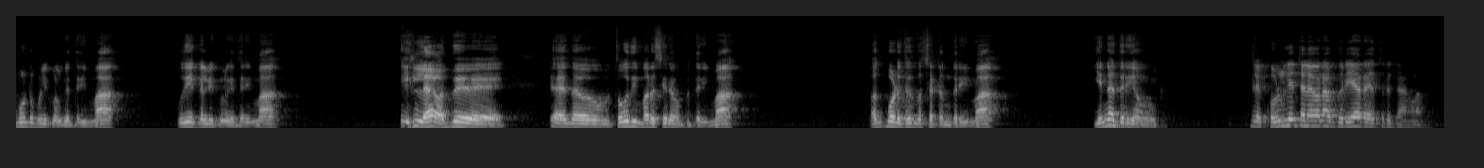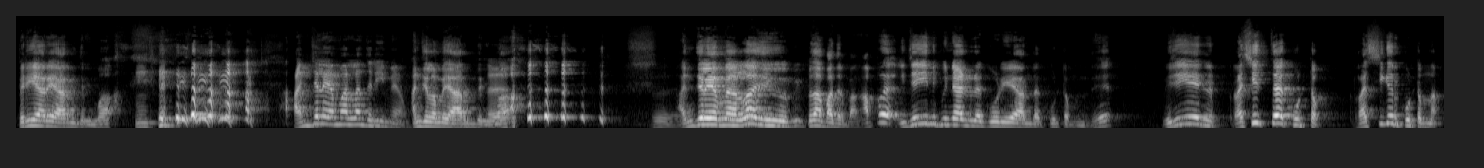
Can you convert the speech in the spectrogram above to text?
மூன்று மொழி கொள்கை தெரியுமா? புதிய கல்விக் கொள்கை தெரியுமா? இல்ல வந்து இந்த தொகுதி மறுசீரமைப்பு தெரியுமா? வக்போர்டு திருத்த சட்டம் தெரியுமா? என்ன தெரியும் அவங்களுக்கு? இல்ல கொள்கை தலைவரா பெரியார் எடுத்திருக்காங்களா பெரியாரே யாருன்னு தெரியுமா? அஞ்சலி அம்மா எல்லாம் தெரியுமே அவங்க. அஞ்சலம்மா யாருன்னு தெரியுமா? அஞ்சலி அம்மா இவங்க இப்பதான் பார்த்திருப்பாங்க. அப்ப விஜயின் பின்னாடி இருக்கக்கூடிய அந்த கூட்டம் வந்து விஜயை ரசித்த கூட்டம் ரசிகர் கூட்டம் தான்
